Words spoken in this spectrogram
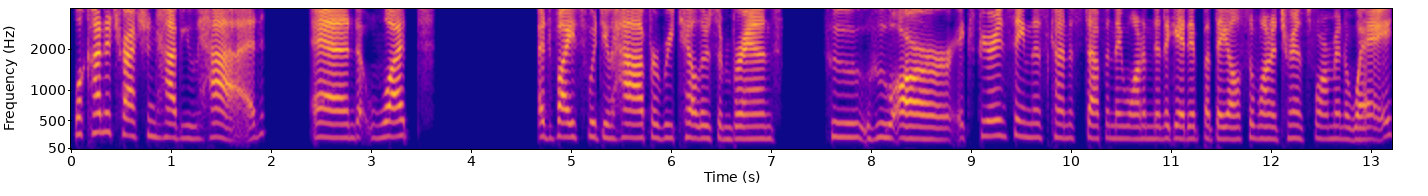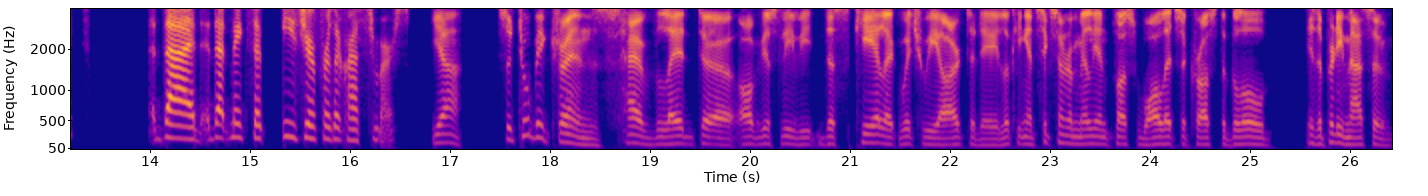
What kind of traction have you had? And what advice would you have for retailers and brands who who are experiencing this kind of stuff and they want to mitigate it but they also want to transform in a way that that makes it easier for their customers yeah So, two big trends have led to obviously we, the scale at which we are today. Looking at 600 million plus wallets across the globe is a pretty massive,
